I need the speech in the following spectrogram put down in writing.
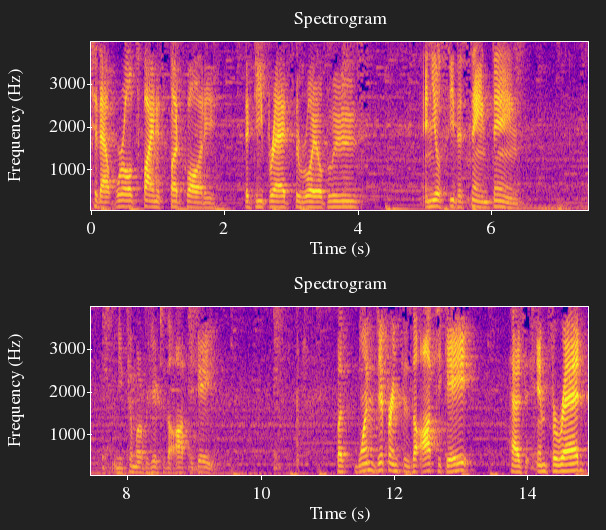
to that world's finest bud quality. The deep reds, the royal blues, and you'll see the same thing when you come over here to the Optic 8. But one difference is the Optic 8 has infrared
